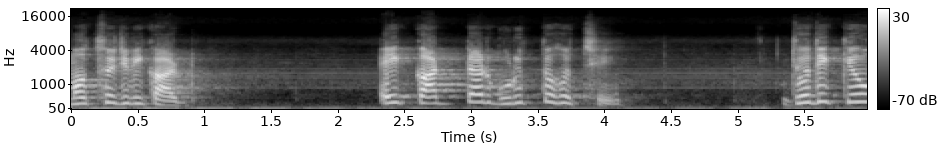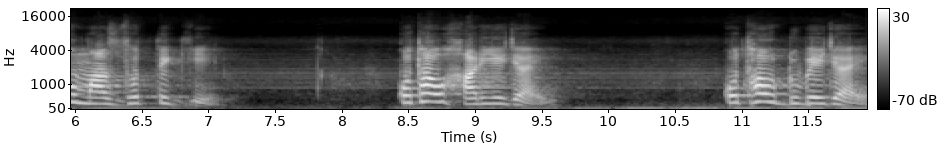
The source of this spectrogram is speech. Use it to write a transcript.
মৎস্যজীবী কার্ড। এই কার্ডটার গুরুত্ব হচ্ছে যদি কেউ মাছ ধরতে গিয়ে কোথাও হারিয়ে যায়, কোথাও ডুবে যায়,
